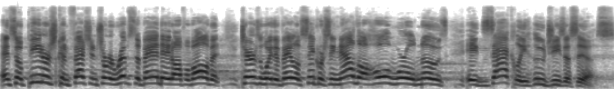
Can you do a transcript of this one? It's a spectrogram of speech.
And so Peter's confession sort of rips the band aid off of all of it, tears away the veil of secrecy. Now the whole world knows exactly who Jesus is.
